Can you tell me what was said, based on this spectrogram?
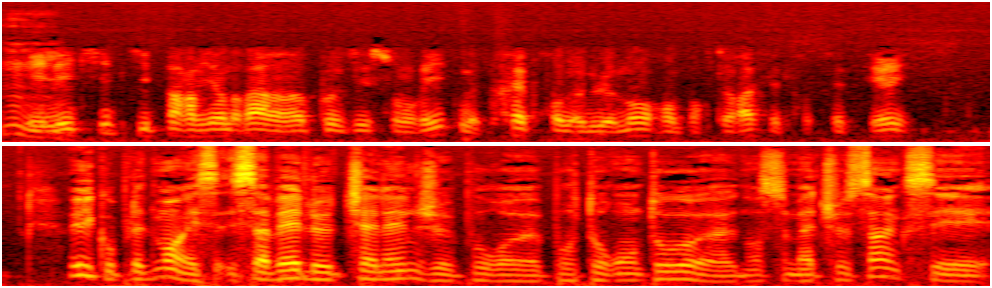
Hmm. Et l'équipe qui parviendra à imposer son rythme, très probablement remportera cette, cette série. Oui, complètement. Et ça va être le challenge pour, euh, pour Toronto euh, dans ce match 5. C'est,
